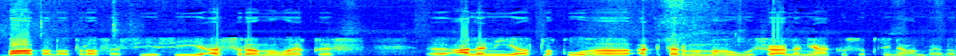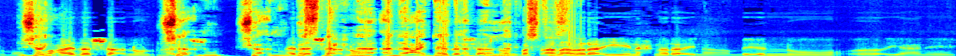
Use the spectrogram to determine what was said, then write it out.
بعض الأطراف السياسية أسرى مواقف علنية أطلقوها أكثر مما هو فعلا يعكس اقتناعهم بهذا الموضوع. جيد. وهذا شأنهم شأنهم شأنهم بس شأنهم أنا عديك بس أنا رأيي نحن رأينا بأنه آه، يعني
